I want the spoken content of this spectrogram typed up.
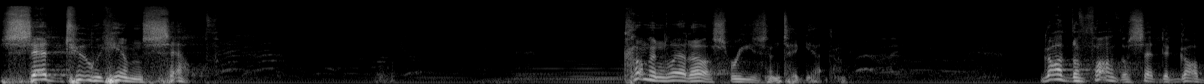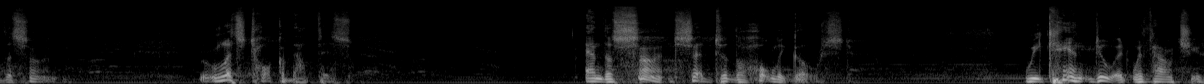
said to himself, Come and let us reason together. God the Father said to God the Son, Let's talk about this. And the Son said to the Holy Ghost, We can't do it without you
